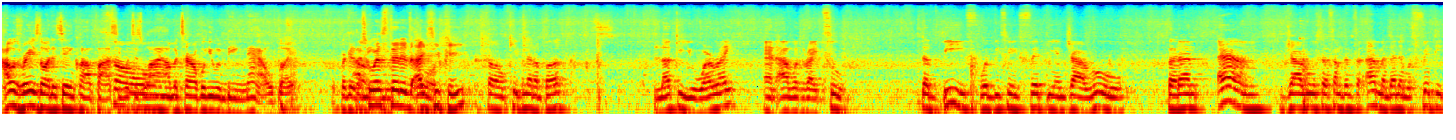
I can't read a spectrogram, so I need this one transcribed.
I was raised on Insane Clown Posse, which is why I'm a terrible human being now. But Fucking I mean, twisted in come on. ICP. So keeping it a buck. Lucky you were right, and I was right too. The beef was between 50 and Ja Rule, but then M, Ja Rule said something to M, and then it was 50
